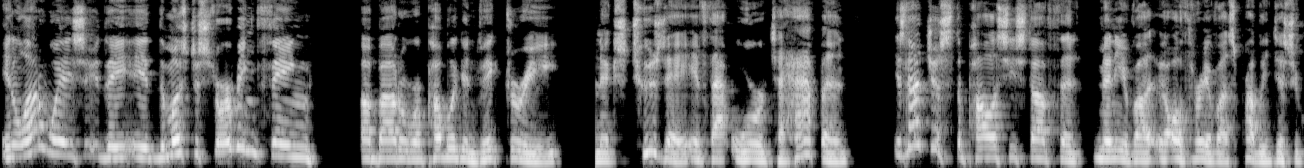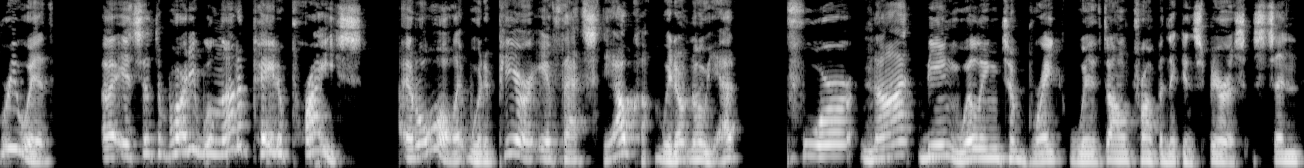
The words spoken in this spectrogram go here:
in a lot of ways, the the most disturbing thing about a Republican victory next Tuesday, if that were to happen, is not just the policy stuff that many of us, all three of us, probably disagree with. Uh, it's that the party will not have paid a price at all, it would appear, if that's the outcome. We don't know yet, for not being willing to break with Donald Trump and the conspiracists. And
